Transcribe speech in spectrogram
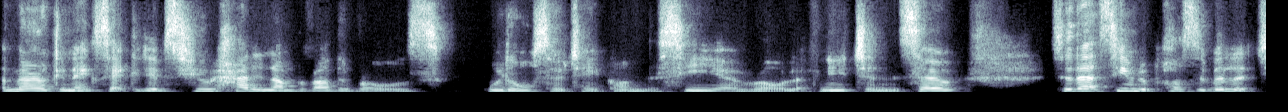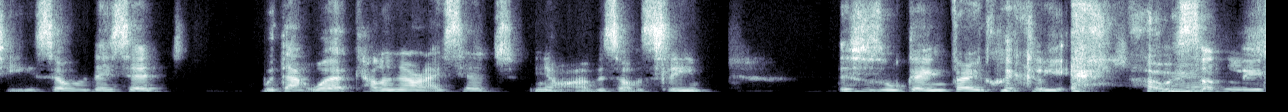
American executives who had a number of other roles would also take on the CEO role of Newton. So, so that seemed a possibility. So they said, would that work, Helena? I said, you know, I was obviously, this was all going very quickly. I was mm-hmm. suddenly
